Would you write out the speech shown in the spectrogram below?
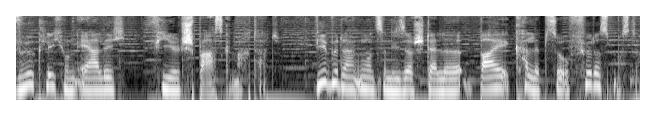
wirklich und ehrlich viel Spaß gemacht hat. Wir bedanken uns an dieser Stelle bei Calypso für das Muster.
